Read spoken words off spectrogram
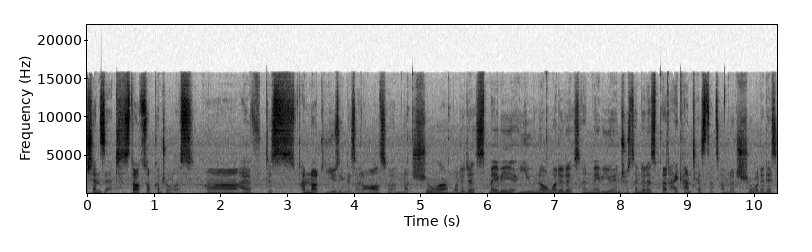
app Genset start stop controllers. Uh, I have this. I'm not using this at all, so I'm not sure what it is. Maybe you know what it is, and maybe you're interested in this, but I can't test it, so I'm not sure what it is.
